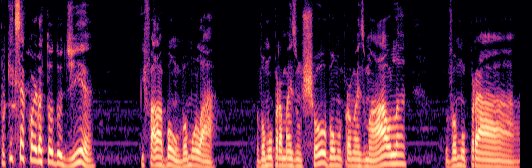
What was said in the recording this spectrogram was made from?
Por que, que você acorda todo dia e fala, bom, vamos lá. Vamos para mais um show, vamos para mais uma aula, vamos para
